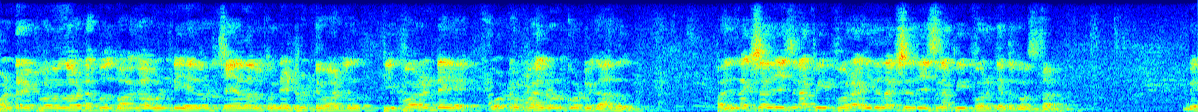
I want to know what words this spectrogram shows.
పండరీపురంలో డబ్బులు బాగా ఉండి ఏదో ఒకటి చేయాలనుకునేటువంటి వాళ్ళు పీ ఫోర్ అంటే కోటి రూపాయలు రెండు కోట్లు కాదు. పది లక్షలు చేసినా పీ ఫోర్ ఐదు లక్షలు చేసినా పీ ఫోర్ కిందకు వస్తారు. మీ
